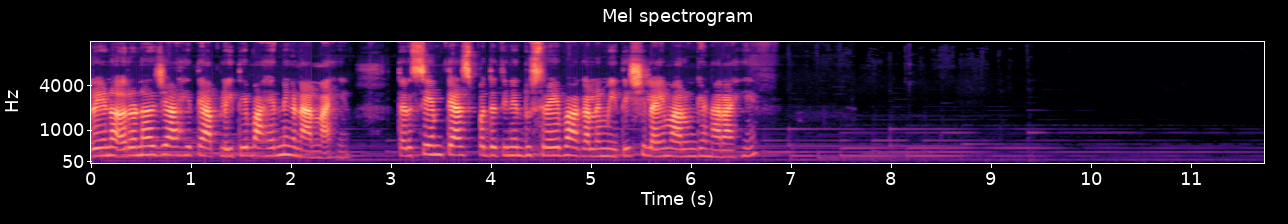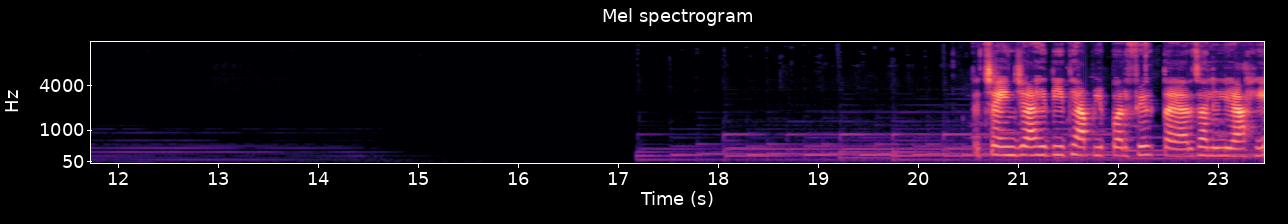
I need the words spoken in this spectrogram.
रेन रनर जे आहे ते आपल्या इथे बाहेर निघणार नाही. तर सेम त्याच पद्धतीने दुसऱ्याही भागाला मी इथे शिलाई मारून घेणार आहे. चैन जी आहे ती इथे आपली परफेक्ट तयार झालेली आहे.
